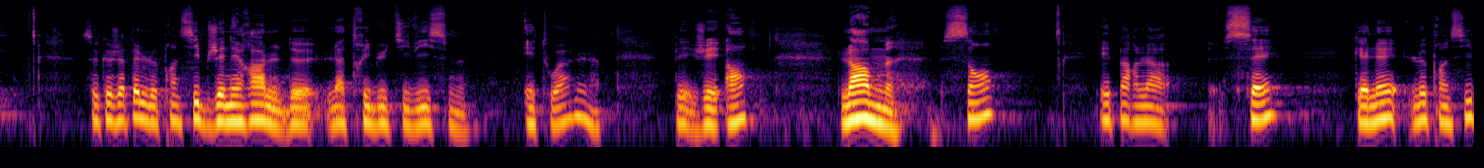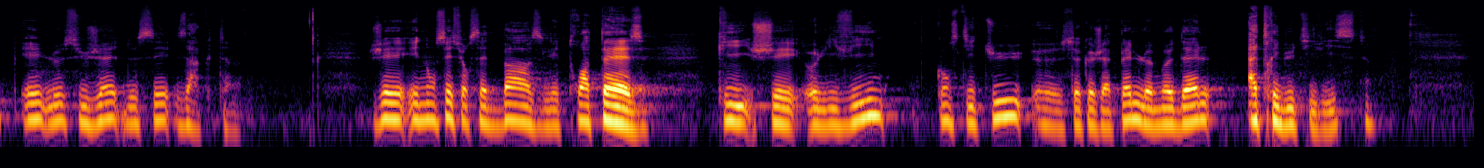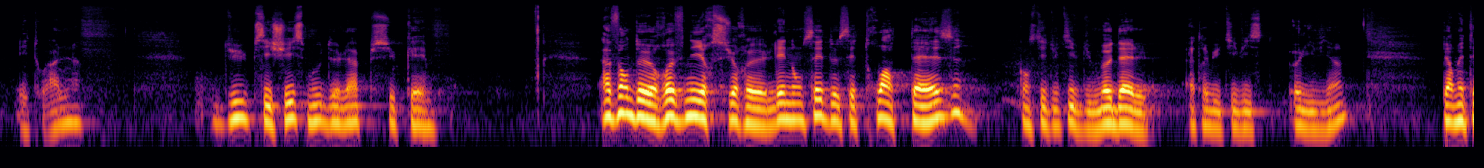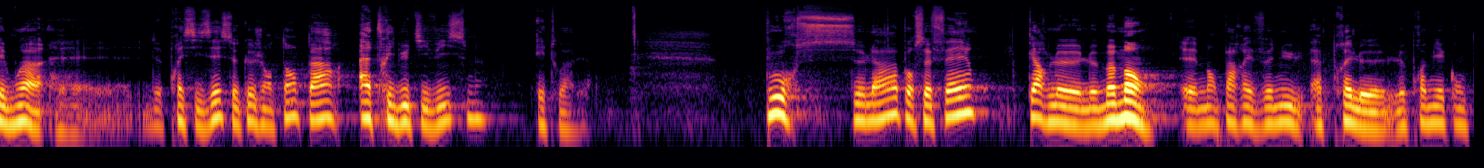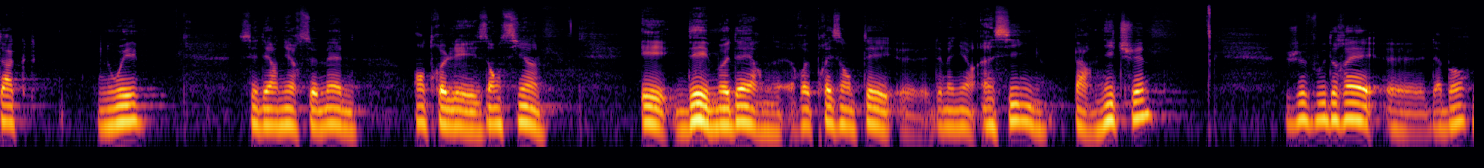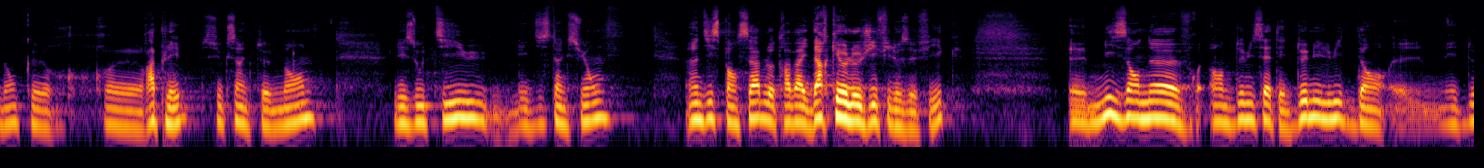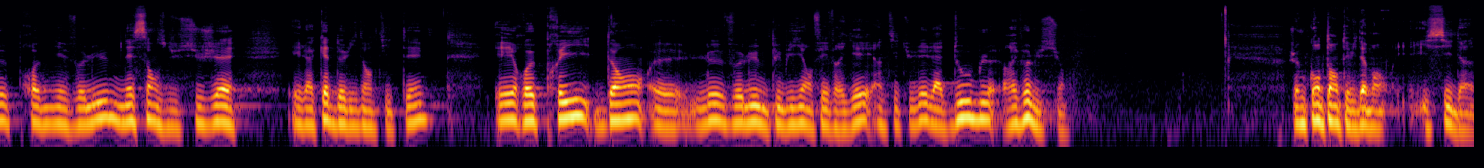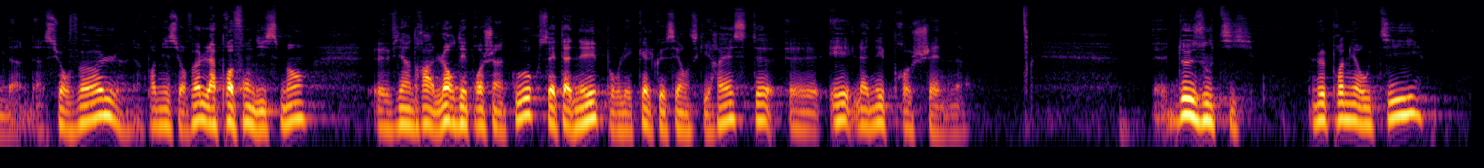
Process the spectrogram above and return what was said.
ce que j'appelle le principe général de l'attributivisme étoile, PGA, l'âme sent et par là sait quel est le principe et le sujet de ses actes. J'ai énoncé sur cette base les trois thèses qui, chez Olivier, constituent euh, ce que j'appelle le modèle attributiviste, étoile, du psychisme ou de la psyché. Avant de revenir sur euh, l'énoncé de ces trois thèses constitutives du modèle attributiviste olivien, permettez-moi euh, de préciser ce que j'entends par attributivisme étoile. Pour cela, pour ce faire, car le, moment euh, m'en paraît venu après le, le, premier contact noué ces dernières semaines entre les anciens et des modernes représentés euh, de manière insigne par Nietzsche, je voudrais euh, d'abord donc rappeler succinctement les outils, les distinctions indispensables au travail d'archéologie philosophique, euh, mise en œuvre en 2007 et 2008 dans euh, mes deux premiers volumes, Naissance du sujet et la quête de l'identité, et repris dans euh, le volume publié en février intitulé La double révolution. Je me contente évidemment ici d'un survol, d'un premier survol, l'approfondissement viendra lors des prochains cours, cette année pour les quelques séances qui restent, euh, et l'année prochaine. Euh, deux outils. Le premier outil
